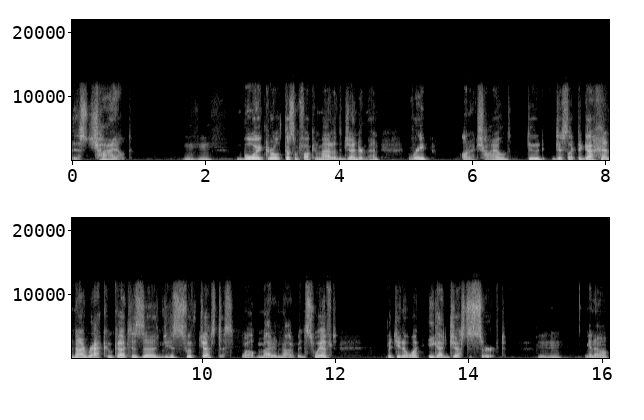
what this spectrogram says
this child. Mm-hmm. Boy, girl, it doesn't fucking matter the gender, man. Rape on a child, dude, just like the guy in Iraq who got his uh, his swift justice. Well, might not have not been swift, but you know what? He got justice served. Mm-hmm. You know,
